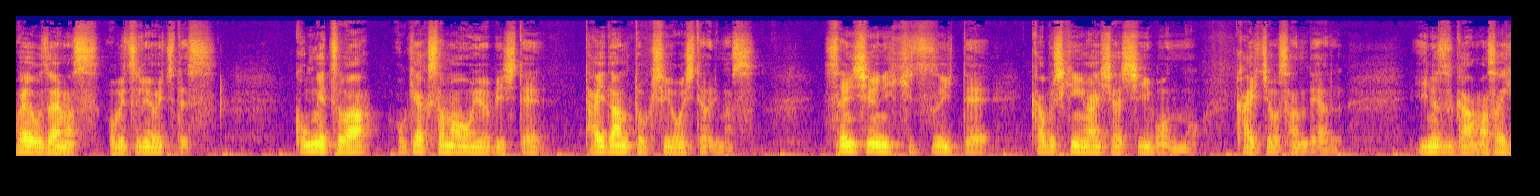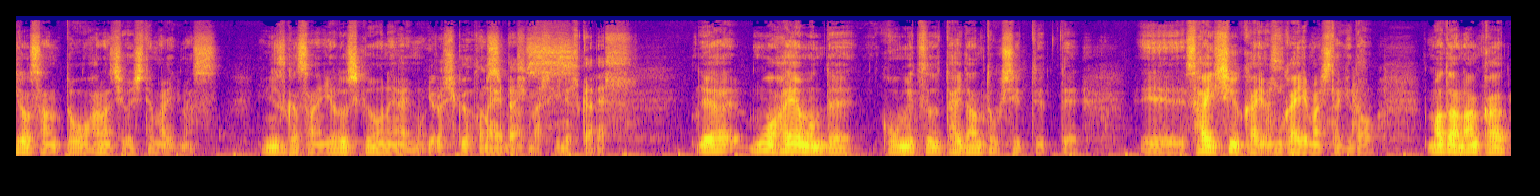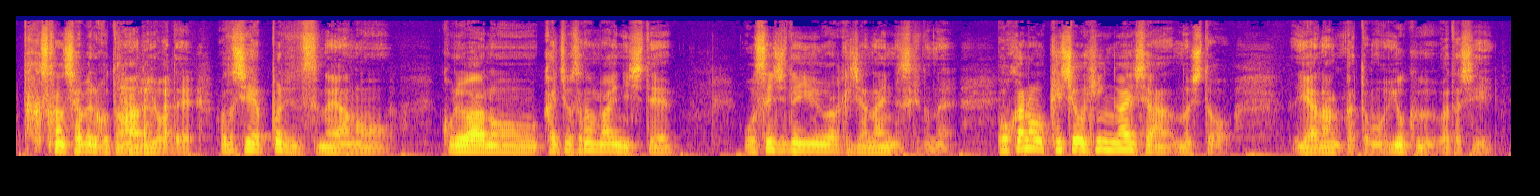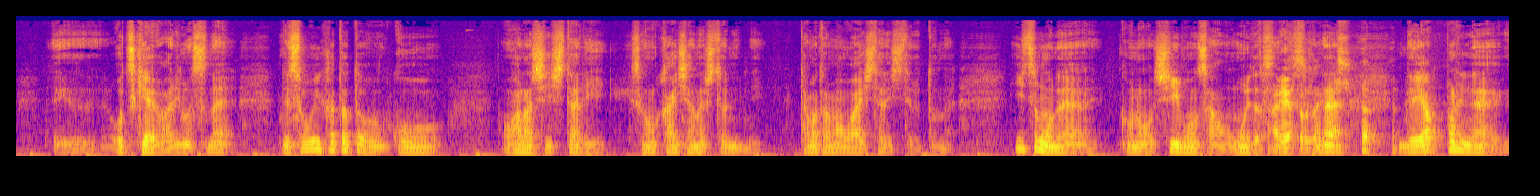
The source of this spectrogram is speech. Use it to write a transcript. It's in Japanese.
おはようございます。小光良一です。今月はお客様をお呼びして対談特集をしております。先週に引き続いて株式会社シーボンの会長さんである犬塚正弘さんとお話をしてまいります。犬塚さんよろしくお願いもよろしくお願いいたします。犬塚です。でもう早いもんで今月対談特集って言って、えー、最終回を迎えましたけどまだなんかたくさん喋ることがあるようで 私やっぱりですねあのこれはあの会長さんを前にしてお世辞で言うわけじゃないんですけどね他の化粧品会社の人やなんかともよく私、えー、お付き合いはありますね。でそういう方とこうお話ししたりその会社の人にたまたまお会いしたりしてるとねいつもねこのシーボンさんを思い出すんですよね。でやっぱりね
